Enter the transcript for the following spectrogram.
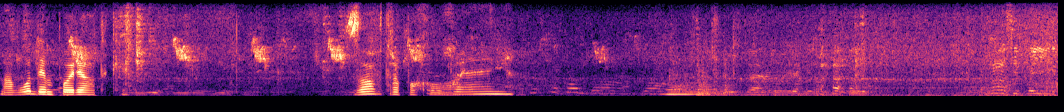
Наводимо порядки. Завтра поховання. Раз і поїхав.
